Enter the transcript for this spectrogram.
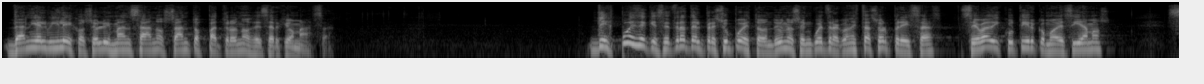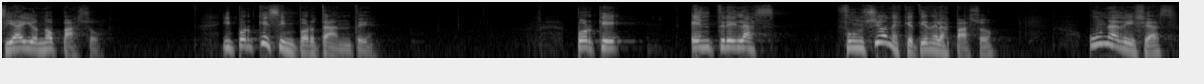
Daniel Vilé, José Luis Manzano, santos patronos de Sergio Massa. Después de que se trata el presupuesto, donde uno se encuentra con estas sorpresas, se va a discutir, como decíamos, si hay o no paso. ¿Y por qué es importante? Porque entre las funciones que tiene las PASO, una de ellas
